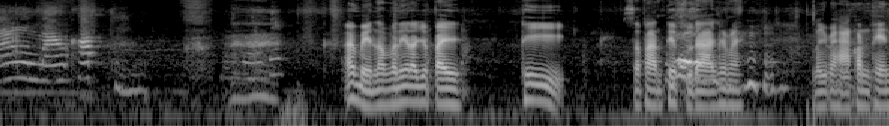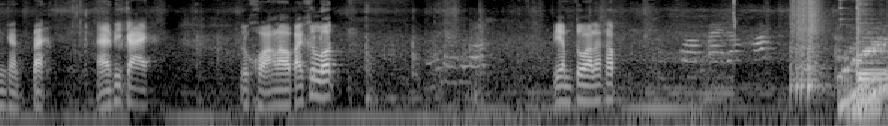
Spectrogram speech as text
นั่งเล่นน้ำครับไอ้ยเบนเราวันนี้เราจะไปที่สะพานเทพสุดาใช่ไหมเราจะไปหาคอนเทนต์กันไปหาพี่กายดูขวางเราไปขึ้นรถ เตรียมตัวแล้วครับกลัวไปแล้วครับ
